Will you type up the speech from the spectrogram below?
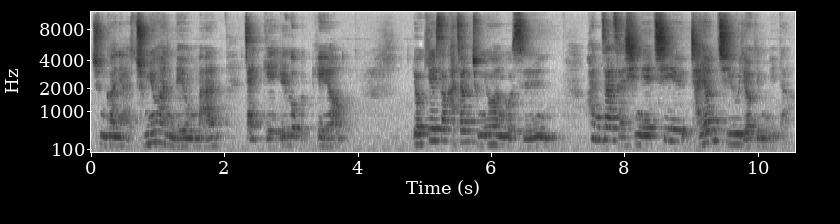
중간에 아주 중요한 내용만 짧게 읽어볼게요. 여기에서 가장 중요한 것은 환자 자신의 치유, 자연 치유력입니다.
